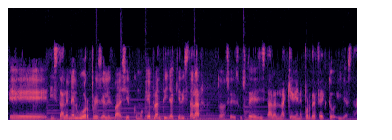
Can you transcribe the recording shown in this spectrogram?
eh, instalen el WordPress, él les va a decir como qué plantilla quiere instalar. Entonces ustedes instalan la que viene por defecto y ya está.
